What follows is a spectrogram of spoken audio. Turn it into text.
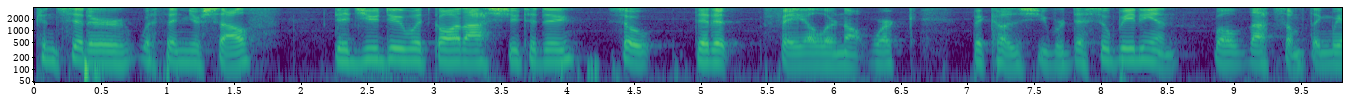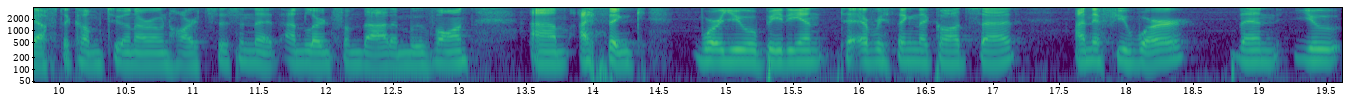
consider within yourself, did you do what God asked you to do? So did it fail or not work because you were disobedient? well, that's something we have to come to in our own hearts, isn't it? And learn from that and move on. Um, I think, were you obedient to everything that God said? And if you were, then you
